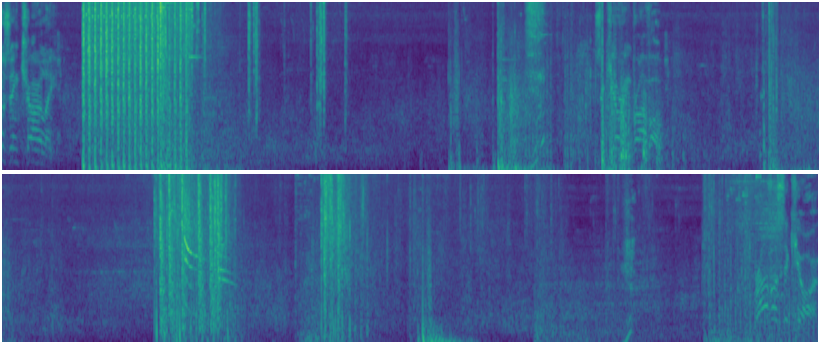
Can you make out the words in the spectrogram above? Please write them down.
Losing Charlie. Securing Bravo. Bravo secure.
